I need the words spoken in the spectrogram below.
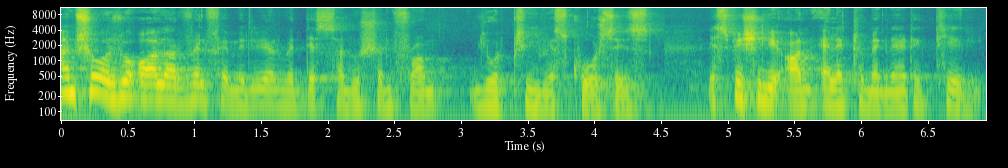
I'm sure you all are well familiar with this solution from your previous courses, especially on electromagnetic theory.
